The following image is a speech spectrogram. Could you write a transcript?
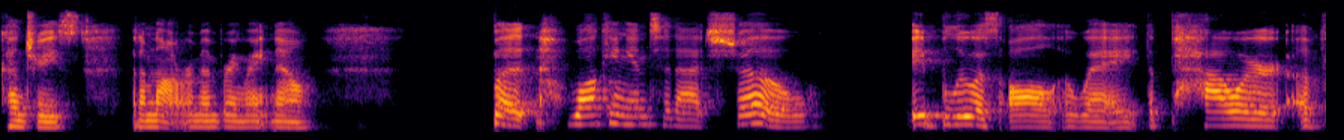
countries that I'm not remembering right now. But walking into that show, it blew us all away. The power of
